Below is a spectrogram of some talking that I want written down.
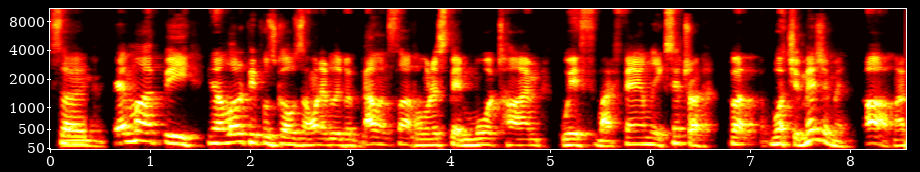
So mm. there might be, you know, a lot of people's goals. I want to live a balanced life. I want to spend more time with my family, etc. But what's your measurement? Oh, my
